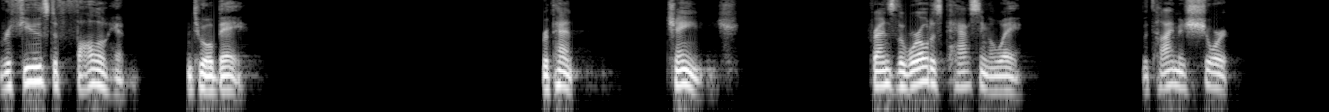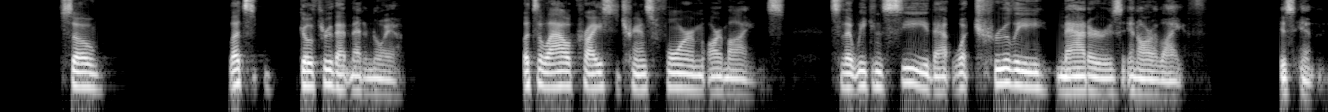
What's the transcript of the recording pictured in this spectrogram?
refuse to follow him and to obey. Repent. Change. Friends, the world is passing away. The time is short. So let's go through that metanoia. Let's allow Christ to transform our minds so that we can see that what truly matters in our life is Him.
